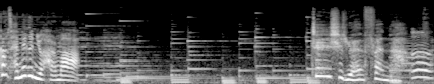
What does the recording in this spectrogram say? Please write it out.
刚才那个女孩吗？真是缘分呐！嗯。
